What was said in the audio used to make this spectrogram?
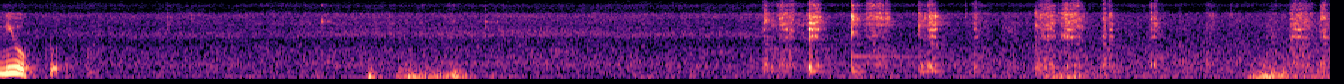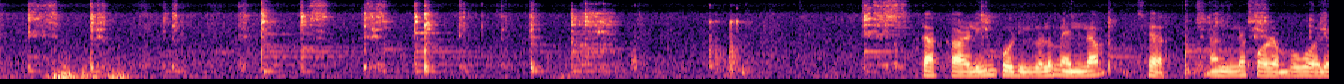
ഇനി ഉപ്പ്. തക്കാളിയും പൊടികളും എല്ലാം ചേർത്ത് നല്ല കുഴമ്പ് പോലെ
